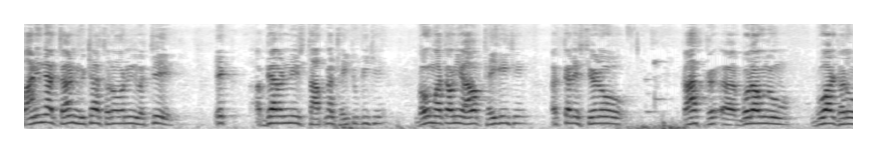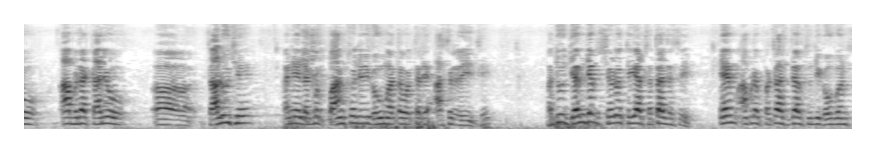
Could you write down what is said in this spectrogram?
પાણીના ત્રણ મીઠા સરોવરની વચ્ચે એક અભયારણ્યની સ્થાપના થઈ ચૂકી છે. ગૌ માતાઓની આવક થઈ ગઈ છે. અત્યારે શેડો, ઘાસ ગોડાઉનો, ગુવાર ઘરો, આ બધા કાર્યો ચાલુ છે અને લગભગ પાંચસો જેવી ગૌ માતાઓ અત્યારે આશરે રહી છે. હજુ જેમ જેમ શેડો તૈયાર થતા જશે, એમ આપણે પચાસ હજાર સુધી ગૌવંશ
